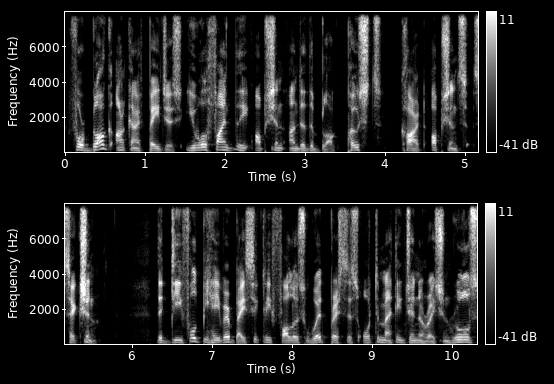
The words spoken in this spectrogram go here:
For blog archive pages, you will find the option under the blog posts card options section. The default behavior basically follows WordPress's automatic generation rules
